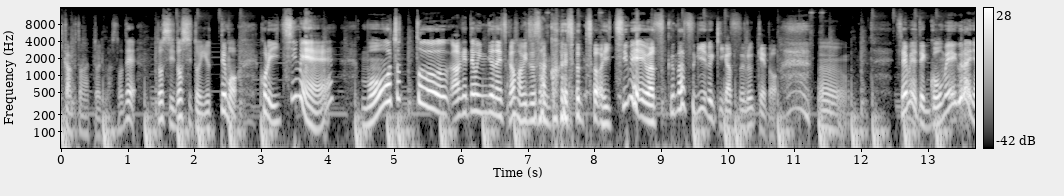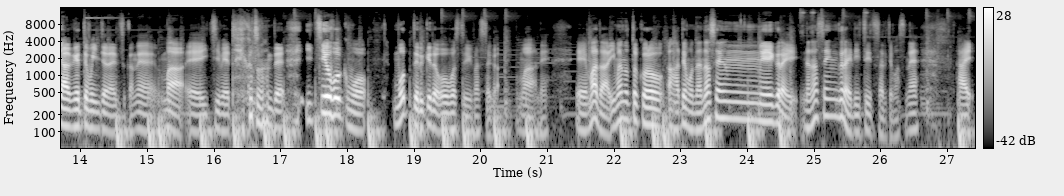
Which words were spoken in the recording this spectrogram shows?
企画となっておりますので、どしどしと言っても、これ1名もうちょっと上げてもいいんじゃないですか？ファミ通さん。これちょっと 1名は少なすぎる気がするけど。うん。せめて5名ぐらいに上げてもいいんじゃないですかね。まあ、えー、1名ということなんで、一応僕も持ってるけど応募してみましたが。まあね、えー、まだ今のところ、あ、でも7000名ぐらい、7000ぐらいリツイートされてますね。はい。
